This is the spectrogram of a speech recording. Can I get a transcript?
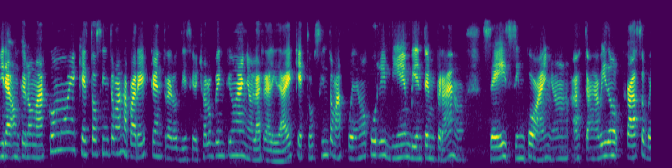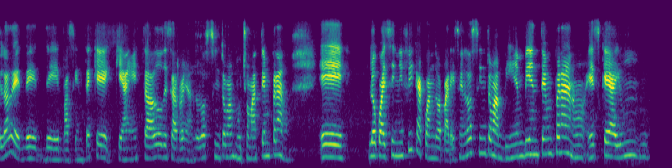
Mira, aunque lo más común es que estos síntomas aparezcan entre los 18 a los 21 años, la realidad es que estos síntomas pueden ocurrir bien, bien temprano, 6, 5 años. Hasta han habido casos, ¿verdad?, de, de, pacientes que, que, han estado desarrollando los síntomas mucho más temprano. Eh, lo cual significa cuando aparecen los síntomas bien, bien temprano, es que hay un,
